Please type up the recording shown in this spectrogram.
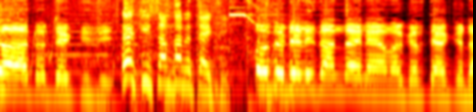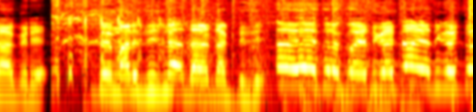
তারা তো দেখতেছি। এ কি সান্তানে চাইছি ও তো ডেলি চান্দায় নেয় আমার কাছ থেকে একশো টাকা করে। তুই মারিছিস না? তারা ডাকতেছি। তোরা আয় তো, এদিকে।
